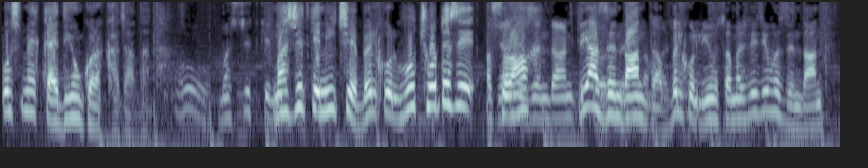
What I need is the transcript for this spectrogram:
اس میں قیدیوں کو رکھا جاتا تھا۔ مسجد کے مسجد کے نیچے بالکل۔ وہ چھوٹے سے یعنی زندان تھا۔ بالکل یوں سمجھ لیجیے وہ زندان تھے۔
